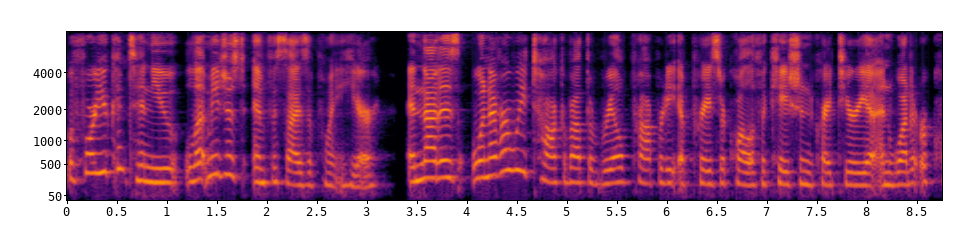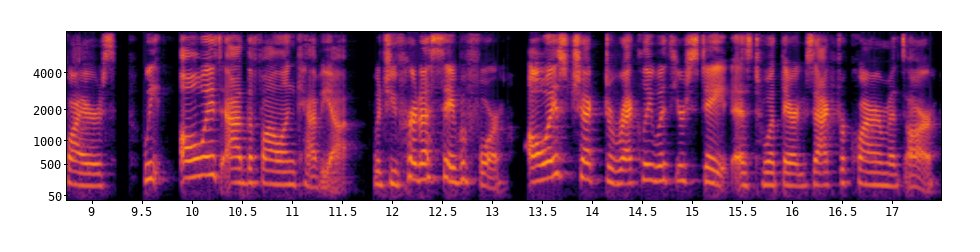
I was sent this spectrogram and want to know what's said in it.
Before you continue, let me just emphasize a point here. And that is, whenever we talk about the real property appraiser qualification criteria and what it requires, we always add the following caveat, which you've heard us say before. Always check directly with your state as to what their exact requirements are.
